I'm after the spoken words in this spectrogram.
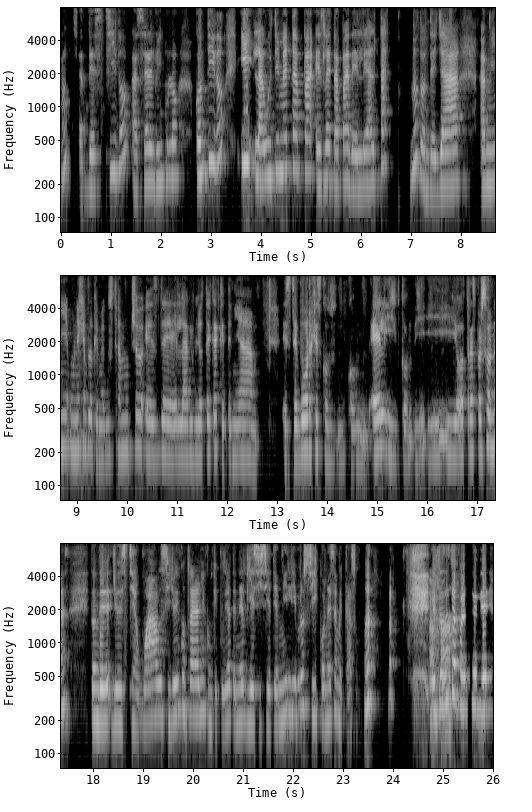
¿no? O sea, decido hacer el vínculo contigo y la última etapa es la etapa de lealtad. ¿No? Donde ya a mí un ejemplo que me gusta mucho es de la biblioteca que tenía este Borges con, él y, con, y, otras personas, donde yo decía, wow, si yo encontrara a alguien con que pudiera tener 17 mil libros, sí, con ese me caso. Entonces, aparte de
